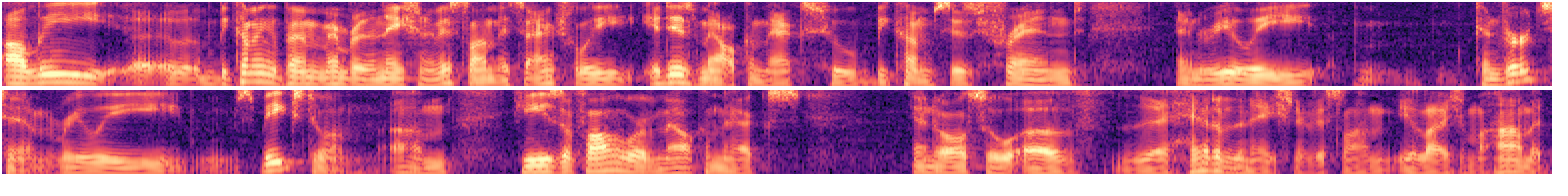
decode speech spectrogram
Ali, uh, becoming a member of the Nation of Islam, it's actually, it is Malcolm X who becomes his friend and really converts him, really speaks to him. Um, he's a follower of Malcolm X and also of the head of the Nation of Islam, Elijah Muhammad.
